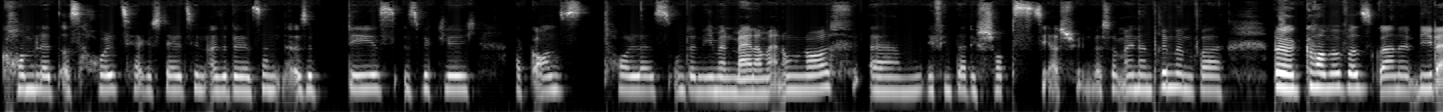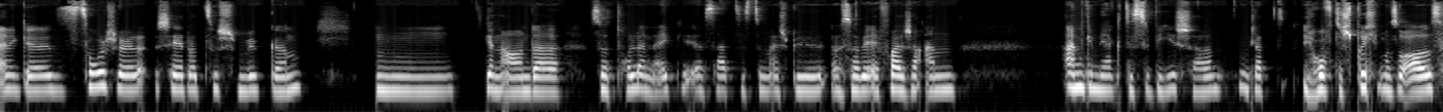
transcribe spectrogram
komplett aus Holz hergestellt sind. Also das, sind, also das ist wirklich ein ganz tolles Unternehmen, meiner Meinung nach. Ähm, ich finde da die Shops sehr schön, weil schon mal innen drinnen war, da kann man fast gar nicht, nicht einige so schön, schön dort zu schmücken. Mm, genau, und da so ein toller Nike-Ersatz ist zum Beispiel, also habe ich eh vorher schon an, angemerkt, das Vesha. Ich glaube, ich hoffe, das spricht man so aus.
